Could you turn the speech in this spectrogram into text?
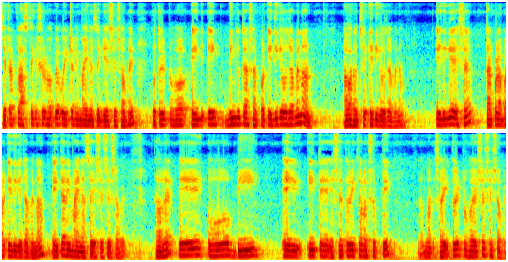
যেটা প্লাস থেকে শুরু হবে, ওইটারই মাইনাসে গিয়ে শেষ হবে। তো তড়িৎ প্রবাহ এই এই বিন্দুতে আসার পর এদিকেও যাবে না, আবার হচ্ছে এদিকেও যাবে না। এইদিকে এসে, তারপর আবার এদিকে যাবে না, এইটারই মাইনাসে এসে শেষ হবে। তাহলে এ ও বি এই ইতে এসে তড়িৎ চালক শক্তি সরি তড়িৎ প্রবাহ এসে শেষ হবে।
